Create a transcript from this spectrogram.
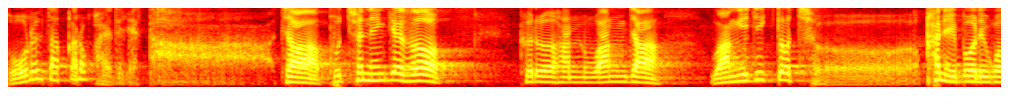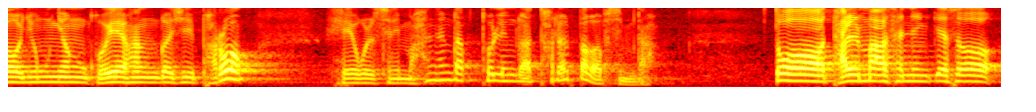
돌을 닦아러 가야 되겠다. 자, 부처님께서 그러한 왕자 왕이직도 척하니 버리고 육령 고행한 것이 바로 해월 스님 한 생각 돌린과 다를 바가 없습니다. 또 달마 스님께서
